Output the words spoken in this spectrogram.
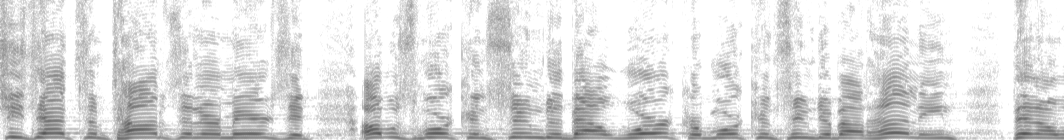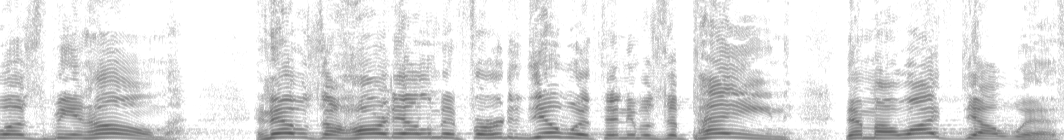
She's had some times in her marriage that I was more consumed about work or more consumed about hunting than I was being home. And that was a hard element for her to deal with, and it was a pain that my wife dealt with.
